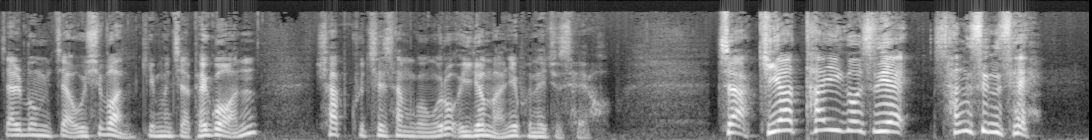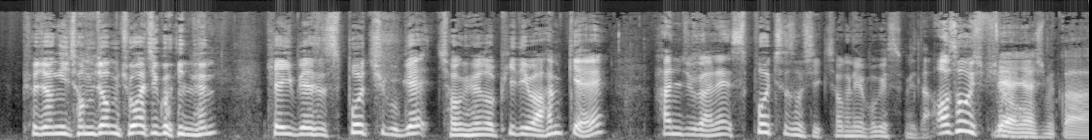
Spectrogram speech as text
짧은 문자 50원, 긴 문자 100원, 샵 9730으로 의견 많이 보내주세요. 자, 기아 타이거스의 상승세. 표정이 점점 좋아지고 있는 KBS 스포츠국의 정현호 PD와 함께 한 주간의 스포츠 소식 정리해 보겠습니다. 어서 오십시오. 네, 안녕하십니까.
